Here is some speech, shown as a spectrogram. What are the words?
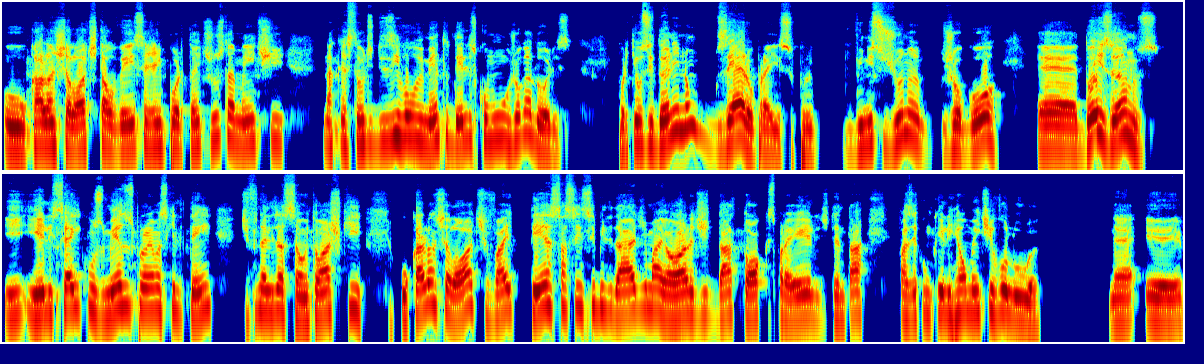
o Carlo Ancelotti talvez seja importante justamente na questão de desenvolvimento deles como jogadores, porque o Zidane não zero para isso. O Vinícius Júnior jogou é, dois anos e, e, ele segue com os mesmos problemas que ele tem de finalização. Então acho que o Carlo Ancelotti vai ter essa sensibilidade maior de dar toques para ele, de tentar fazer com que ele realmente evolua. Né? E,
